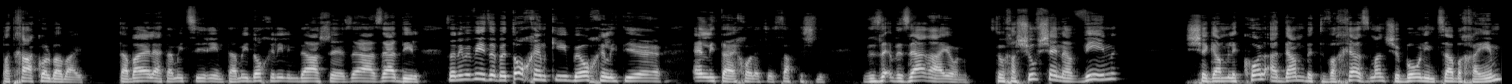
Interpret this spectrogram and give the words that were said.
פתחה הכל בבית. אתה בא אליה תמיד צעירים תמיד אוכל היא לימדה שזה זה הדיל אז אני מביא את זה בתוכן כי באוכל היא תהיה אין לי את היכולת של סבתא שלי וזה וזה הרעיון זאת אומרת חשוב שנבין שגם לכל אדם בטווחי הזמן שבו הוא נמצא בחיים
